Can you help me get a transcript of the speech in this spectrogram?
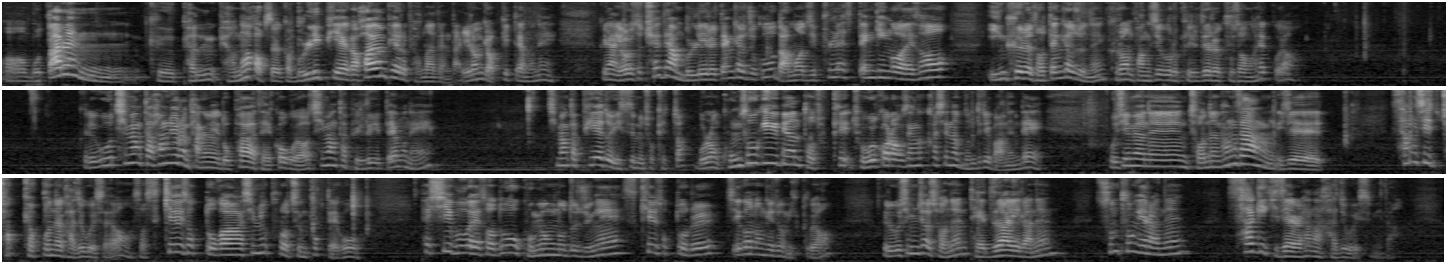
어 뭐 다른 그 변, 변화가 없어요. 그러니까 물리 피해가 화염 피해로 변화된다 이런 게 없기 때문에 그냥 여기서 최대한 물리를 땡겨주고 나머지 플랫 땡긴 거에서 잉크를 더 땡겨주는 그런 방식으로 빌드를 구성을 했고요. 그리고 치명타 확률은 당연히 높아야 될 거고요. 치명타 빌드이기 때문에 치명타 피해도 있으면 좋겠죠. 물론 공속이면 더 좋게 좋을 거라고 생각하시는 분들이 많은데 보시면은 저는 항상 이제 상시 적- 격분을 가지고 있어요. 그래서 스킬 속도가 16% 증폭되고 패시브에서도 공용 노드 중에 스킬 속도를 찍어 놓은 게 좀 있고요. 그리고 심지어 저는 데드아이라는 순풍이라는 사기 기제를 하나 가지고 있습니다.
